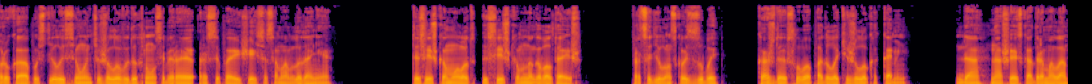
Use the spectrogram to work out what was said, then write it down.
Рука опустилась, и он тяжело выдохнул, собирая рассыпающееся самообладание. «Ты слишком молод и слишком много болтаешь», — процедил он сквозь зубы. Каждое слово падало тяжело, как камень. «Да, наша эскадра мала,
